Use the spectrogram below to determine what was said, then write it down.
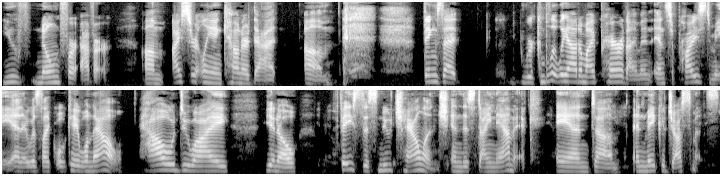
you've known forever. Um, I certainly encountered that. Um, things that were completely out of my paradigm and, and surprised me. And it was like, okay, well, now how do I, you know, face this new challenge and this dynamic and um, and make adjustments?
